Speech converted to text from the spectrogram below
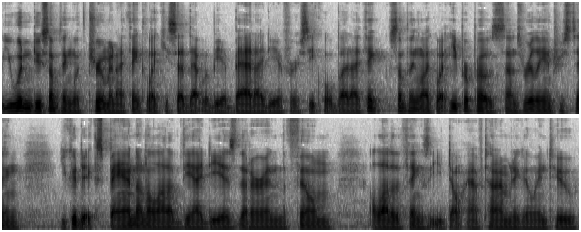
you wouldn't do something with Truman. I think, like you said, that would be a bad idea for a sequel. But I think something like what he proposed sounds really interesting. You could expand on a lot of the ideas that are in the film, a lot of the things that you don't have time to go into.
